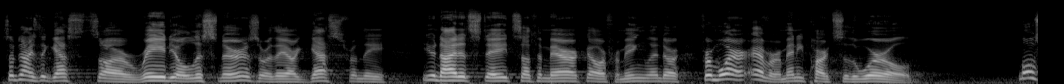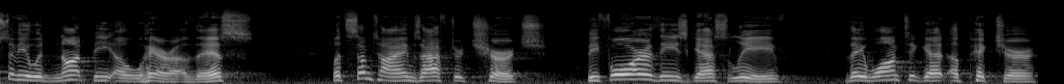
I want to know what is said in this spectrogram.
Sometimes the guests are radio listeners or they are guests from the United States, South America, or from England, or from wherever, many parts of the world. Most of you would not be aware of this, but sometimes after church, before these guests leave, they want to get a picture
